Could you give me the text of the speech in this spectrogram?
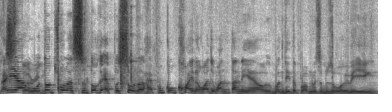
哎呀，我 stirring. 都做了十多个 episode 了，还不够快的话就完蛋了。问题的 problem 是不是我会不会赢？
